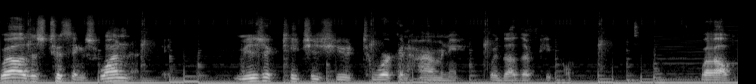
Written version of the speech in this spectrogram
well, there's two things. One, music teaches you to work in harmony with other people. Well,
